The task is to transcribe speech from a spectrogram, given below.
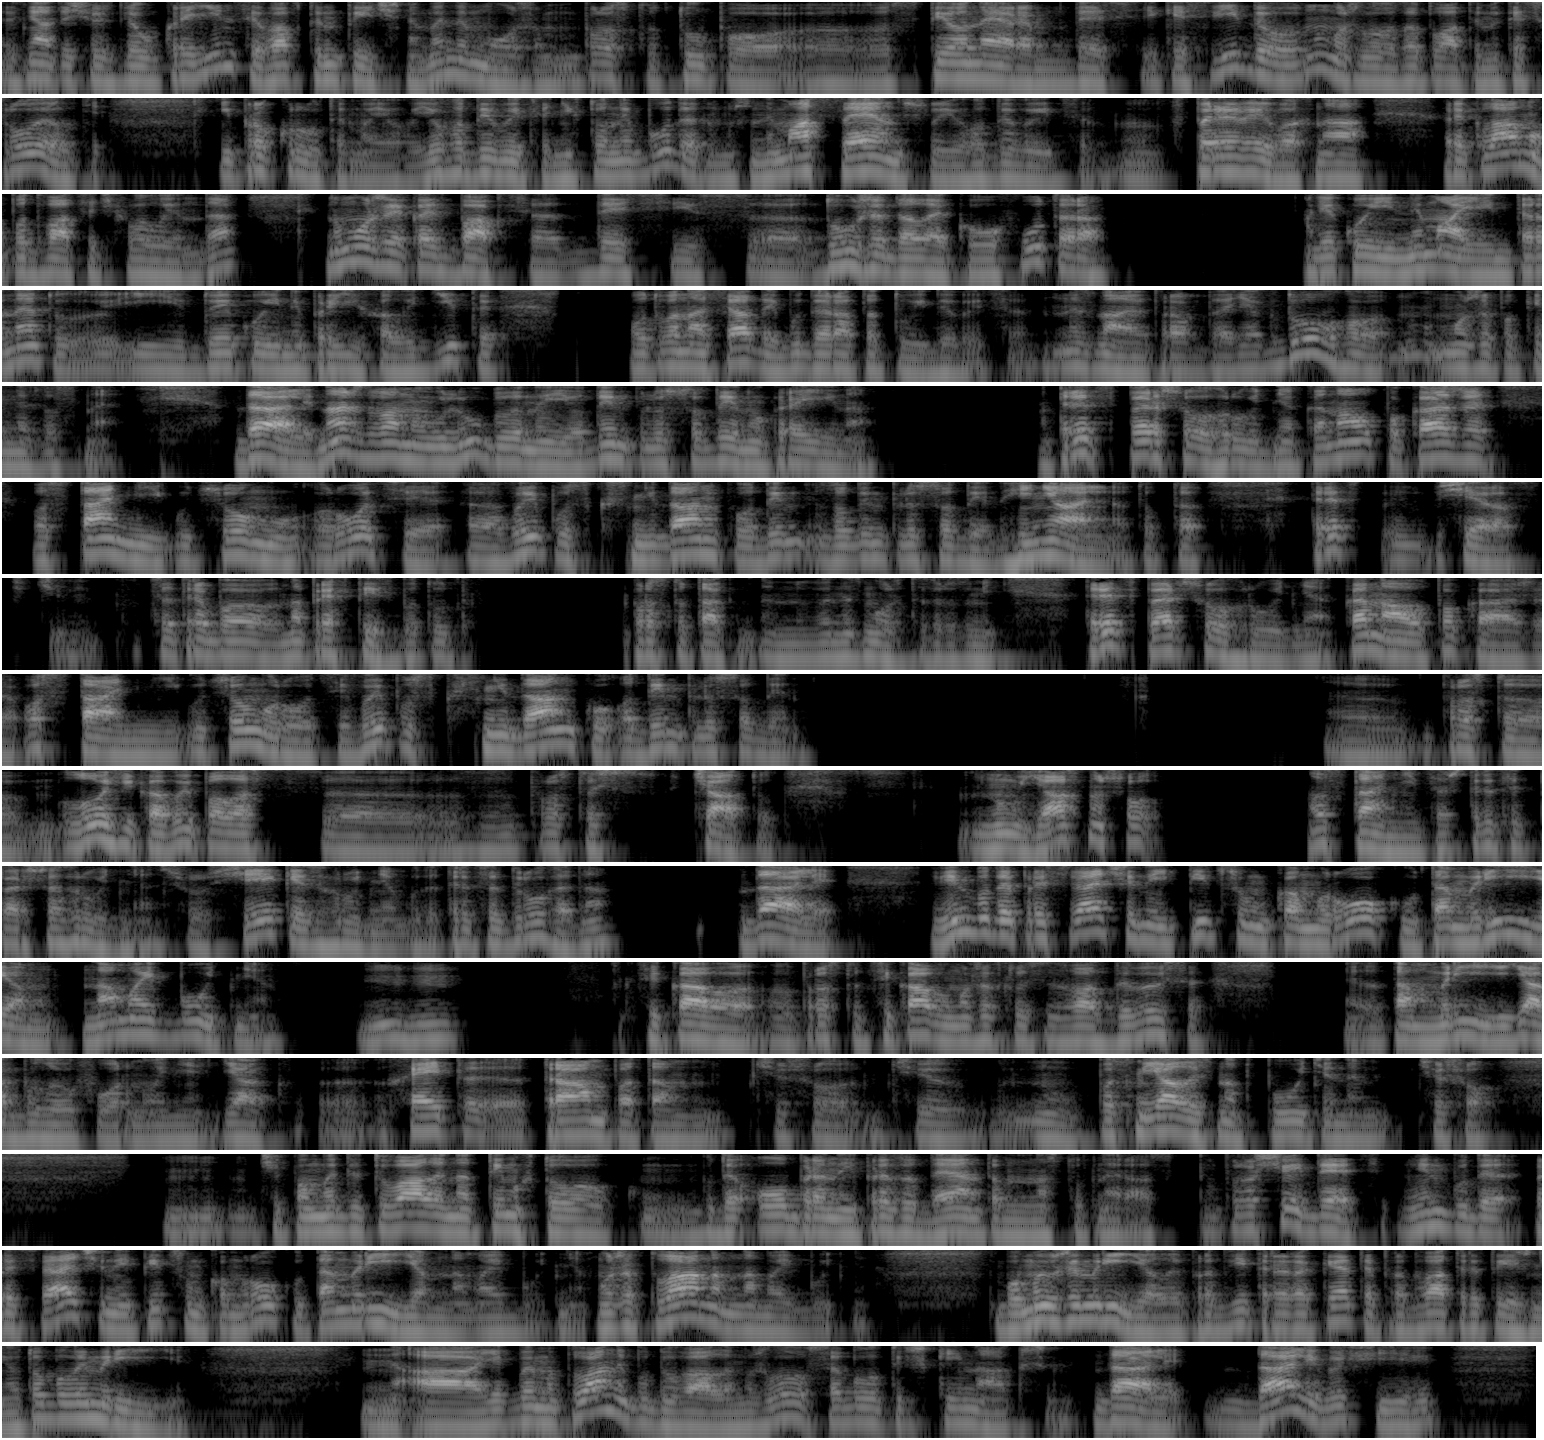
зняти щось для українців автентичне ми не можемо. Просто тупо е, з піонером десь якесь відео, ну, можливо, заплатимо якесь роялті і прокрутимо його. Його дивитися ніхто не буде, тому що нема сенсу його дивитися. В переривах на рекламу по 20 хвилин. Да? Ну, може, якась бабця десь із е, дуже далекого хутора, в якої немає інтернету і до якої не приїхали діти. От вона сяде і буде рататуй дивитися. Не знаю, правда, як довго, ну, може, поки не засне. Далі, наш з вами улюблений 1 плюс 1 Україна. 31 грудня канал покаже останній у цьому році е, випуск сніданку 1 з 1 плюс 1. Геніально. Тобто 30, ще раз, це треба напрягтись, бо тут просто так ви не зможете зрозуміти. 31 грудня канал покаже останній у цьому році випуск сніданку 1 плюс 1. Е, Просто логіка випала з, е, з просто з чату. Ну, ясно, що останній, це ж 31 грудня. Що, ще якесь грудня буде? 32, да? Далі. Він буде присвячений підсумкам року та мріям на майбутнє. Угу. Цікаво, просто цікаво, може хтось із вас дивився. Е, Там мрії як були оформлені? Як? Е, Хейт е, Трампа там, чи що? Чи ну, посміялись над Путіним, чи що? Чи помедитували над тим, хто буде обраний президентом на наступний раз? Про що йдеться? Він буде присвячений підсумкам року та мріям на майбутнє. Може, планам на майбутнє? Бо ми вже мріяли про 2-3 ракети, про 2-3 тижні. Ото були мрії. А якби ми плани будували, можливо, все було б трішки інакше. Далі, далі в ефірі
